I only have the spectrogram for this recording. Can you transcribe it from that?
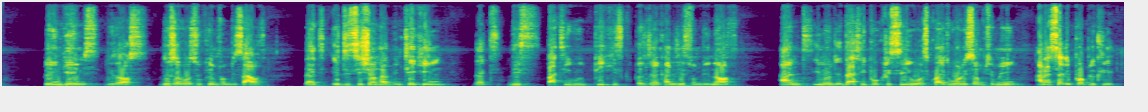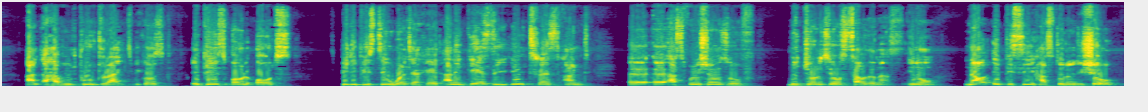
playing games with us, those of us who came from the south, that a decision had been taken that this party will pick his presidential candidates from the north. And you know that hypocrisy was quite worrisome to me. And I said it publicly. And I have improved right because against all odds, PDP still went ahead and against the interests and uh, uh, aspirations of majority of Southerners, you know. Now APC has stolen the show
